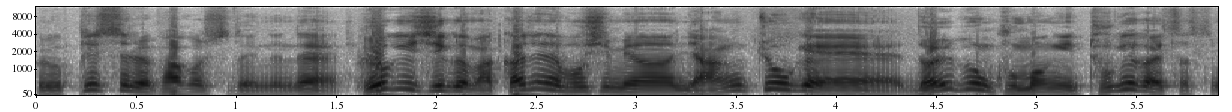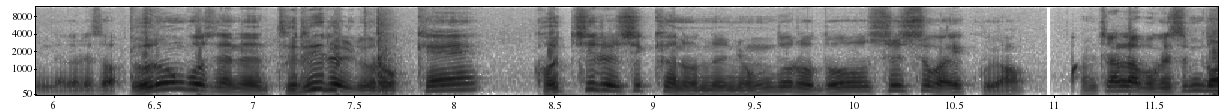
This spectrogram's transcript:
그리고 피스를 박을 수도 있는데 여기 지금 아까 전에 보시면 양쪽에 넓은 구멍이 두 개가 있었습니다. 그래서 이런 곳에는 드릴을 이렇게 거치를 시켜 놓는 용도로도 쓸 수가 있고요. 한번 잘라 보겠습니다.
